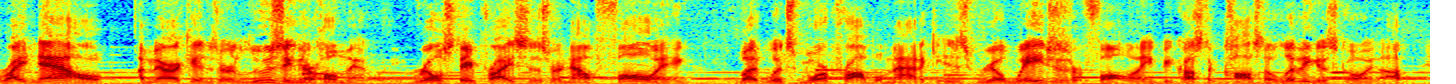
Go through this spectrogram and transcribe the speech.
right now, Americans are losing their home equity. Real estate prices are now falling but what's more problematic is real wages are falling because the cost of living is going up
